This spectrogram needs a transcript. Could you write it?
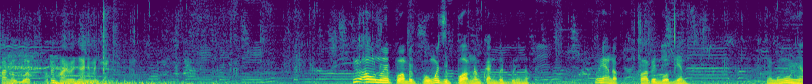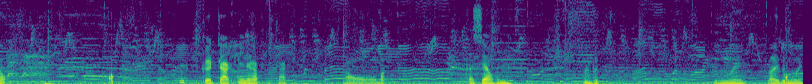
ก้อนหัวบวบเอาไปหอยไว้เพื่อนเดี๋ยวมันแข็งนี่เอาหน่วยปลอมไปปลูกมันสิปลอมน้ำกันเบิดบุญเนาะไม่ยังดอกเพราะว่าเป็นบวบเหลี่ยมยังบ่งูเหี่ยวเกิดจากนี่นะครับจากเอาบักกระเสี่ยวผมนี่มันเป็นเป็นหน่วยร้อยเป็นหน่วย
